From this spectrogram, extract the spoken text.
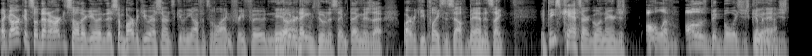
like Arkansas, down in Arkansas, they're giving there's some barbecue restaurants giving the offensive line free food, and Yeah. Notre Dame's doing the same thing. There's a barbecue place in South Bend. It's like if these cats aren't going there, just all of them, all those big boys just coming Yeah. in, and just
